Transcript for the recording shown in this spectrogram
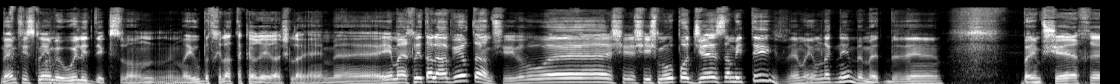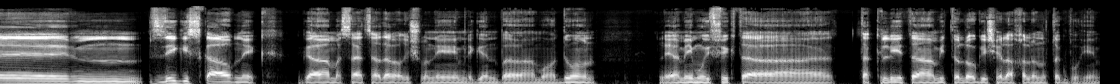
ממפיס סלים ווילי דיקסון, הם היו בתחילת הקריירה שלהם, אה, אמא החליטה להביא אותם, שיהיו, אה, ש- שישמעו פה ג'אז אמיתי, והם היו מנגנים באמת. ב- בהמשך אה, זיגי סקרבניק גם עשה את צעדיו הראשונים, ניגן במועדון. לימים הוא הפיק את התקליט המיתולוגי של החלונות הגבוהים.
